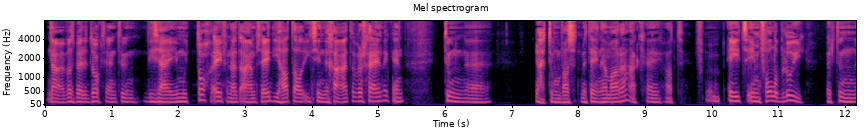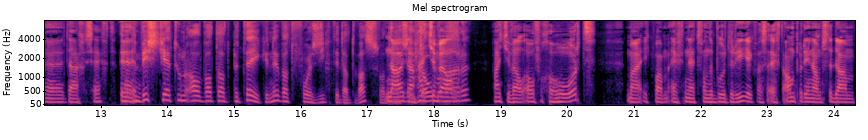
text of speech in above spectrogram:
nou, hij was bij de dokter en toen die zei... je moet toch even naar het AMC. Die had al iets in de gaten waarschijnlijk. En toen, ja, toen was het meteen helemaal raak. Hij had aids in volle bloei, werd toen uh, daar gezegd. En, en, wist jij toen al wat dat betekende? Wat voor ziekte dat was? Wat nou, daar had je, wel, waren? had je wel over gehoord. Maar ik kwam echt net van de boerderie. Ik was echt amper in Amsterdam.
